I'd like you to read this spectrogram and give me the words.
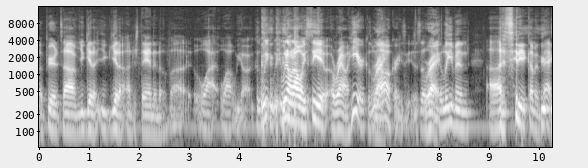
a period of time, you get a you get an understanding of uh, why why we are because we, we don't always see it around here because we're Right. all crazy. And so, Right. like, leaving. Uh, the city and coming back,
